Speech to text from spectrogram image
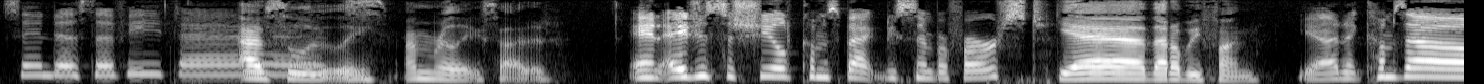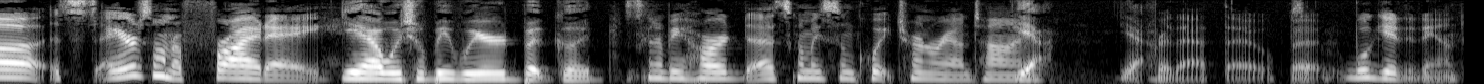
send us the feedback. absolutely, I'm really excited. And Agents of Shield comes back December first. Yeah, that'll be fun. Yeah, and it comes out. It airs on a Friday. Yeah, which will be weird but good. It's gonna be hard. Uh, it's gonna be some quick turnaround time. Yeah, yeah. for that though, but we'll get it in.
